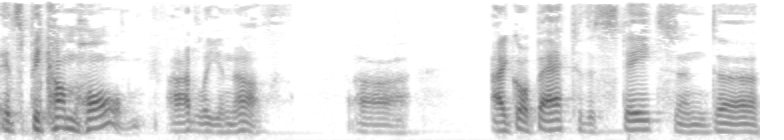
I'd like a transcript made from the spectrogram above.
it's become home. Oddly enough, uh, I go back to the states and uh,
